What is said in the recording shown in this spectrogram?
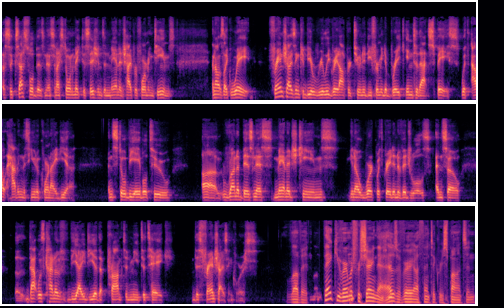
a successful business, and I still want to make decisions and manage high performing teams. And I was like, wait, franchising could be a really great opportunity for me to break into that space without having this unicorn idea and still be able to uh, run a business, manage teams, you know, work with great individuals. And so uh, that was kind of the idea that prompted me to take this franchising course. Love it. Thank you very much for sharing that. That was a very authentic response. And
